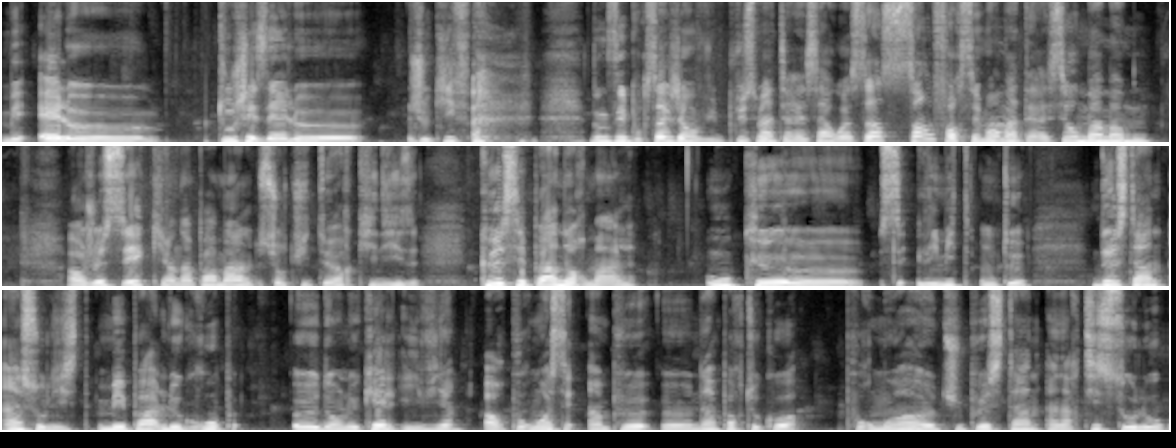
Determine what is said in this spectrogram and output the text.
Mais elle, euh, tout chez elle, je kiffe. Donc c'est pour ça que j'ai envie de plus m'intéresser à Wassa sans forcément m'intéresser au Mamamou. Alors je sais qu'il y en a pas mal sur Twitter qui disent que c'est pas normal ou que c'est limite honteux de Stan un soliste mais pas le groupe euh, dans lequel il vient. Alors pour moi c'est un peu euh, n'importe quoi. pour moi, tu peux stan un artiste solo,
